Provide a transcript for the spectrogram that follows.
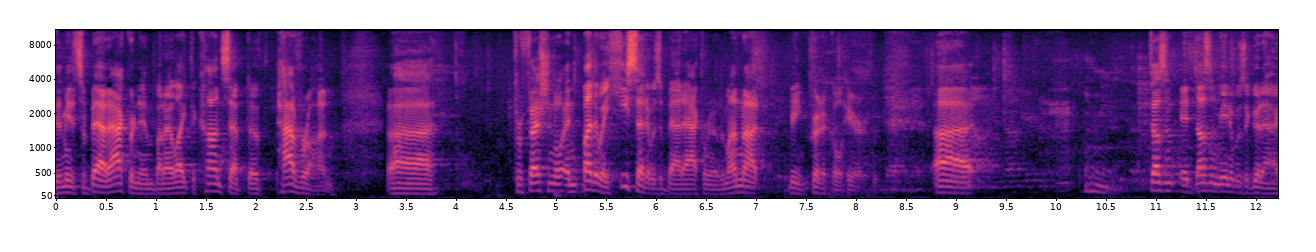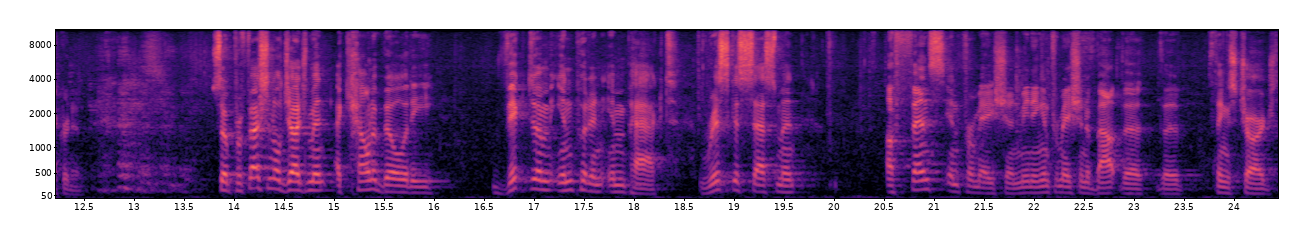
I mean, it's a bad acronym, but I like the concept of PAVRON. Uh, professional, and by the way, he said it was a bad acronym. I'm not being critical here. Uh, doesn't, it doesn't mean it was a good acronym. So, professional judgment, accountability, victim input and impact, risk assessment, offense information, meaning information about the, the things charged,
